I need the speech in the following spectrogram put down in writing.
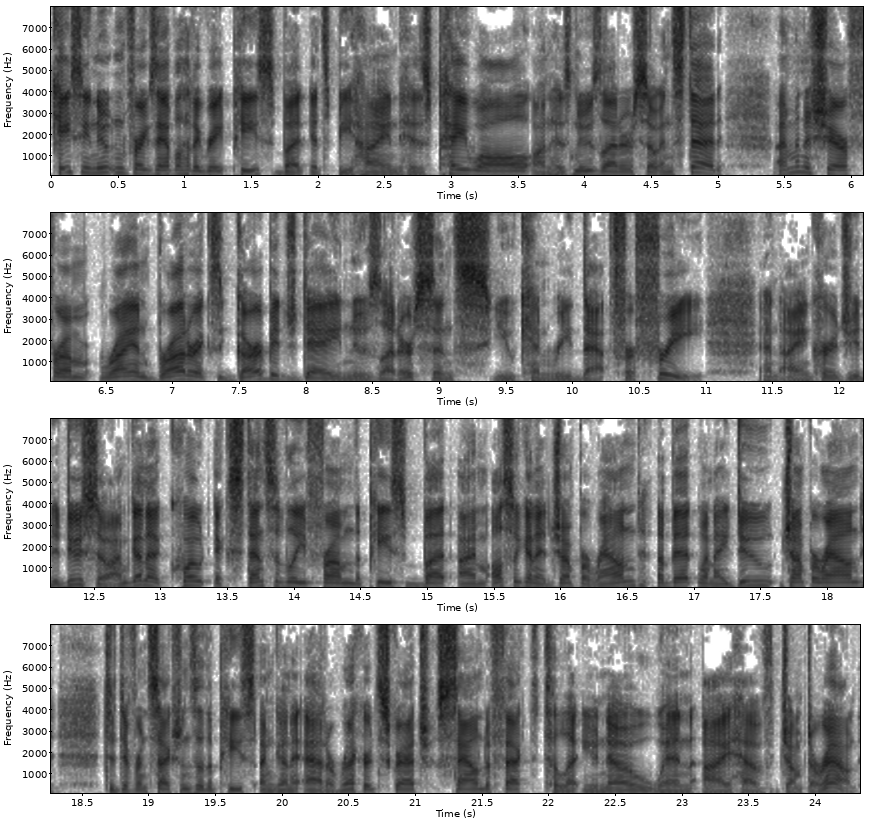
Casey Newton, for example, had a great piece, but it's behind his paywall on his newsletter. So, instead, I'm going to share from Ryan Broderick's Garbage Day newsletter, since you can read that for free. And I encourage you to do so. I'm going to quote extensively from the piece, but I'm also going to jump around a bit. When I do jump around to different sections of the piece, I'm going to add a record scratch sound effect to let you know when I have jumped around.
